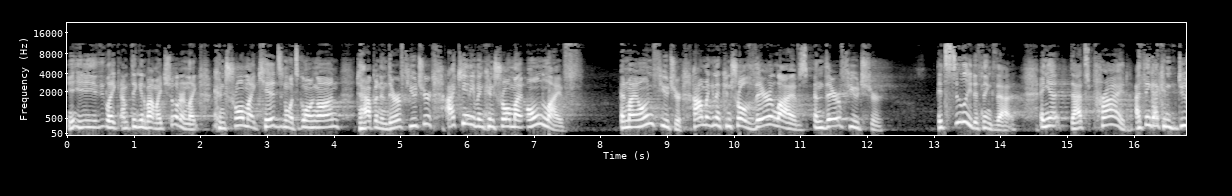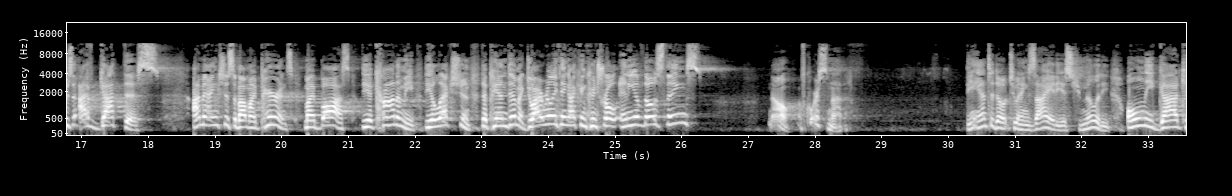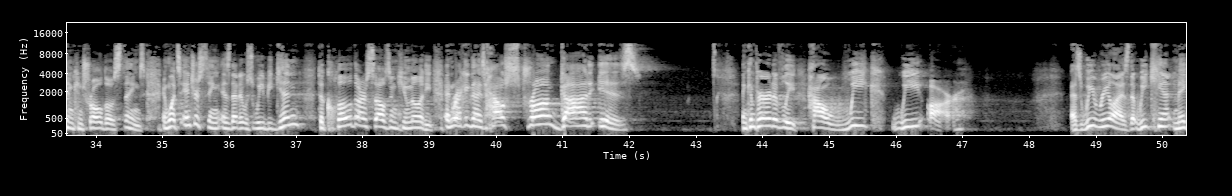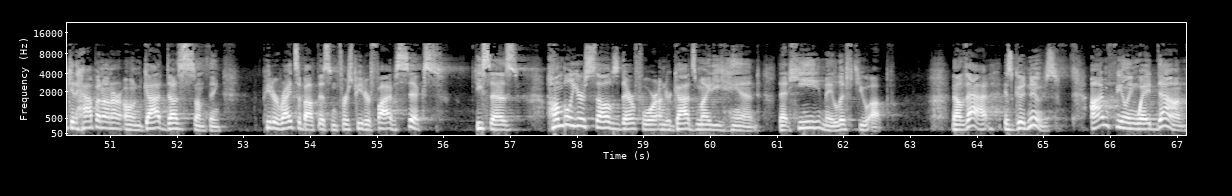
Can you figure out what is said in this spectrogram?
Like, I'm thinking about my children, like, control my kids and what's going on to happen in their future. I can't even control my own life and my own future. How am I going to control their lives and their future? It's silly to think that. And yet, that's pride. I think I can do, I've got this. I'm anxious about my parents, my boss, the economy, the election, the pandemic. Do I really think I can control any of those things? No, of course not. The antidote to anxiety is humility. Only God can control those things. And what's interesting is that as we begin to clothe ourselves in humility and recognize how strong God is, and comparatively how weak we are, as we realize that we can't make it happen on our own, God does something. Peter writes about this in 1 Peter 5, 6. He says, Humble yourselves therefore under God's mighty hand that he may lift you up. Now that is good news. I'm feeling weighed down,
